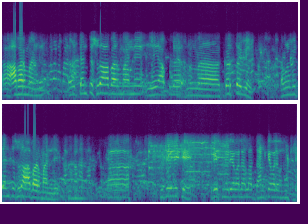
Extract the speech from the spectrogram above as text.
अ, आभार मानले त्यांचे सुद्धा आभार मानणे हे आपलं कर्तव्य आहे. त्यामुळे मी त्यांचे सुद्धा आभार मानले. तुझे विखे प्रेस मीडियावाल्याला दांडकेवाले म्हणून म्हटले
